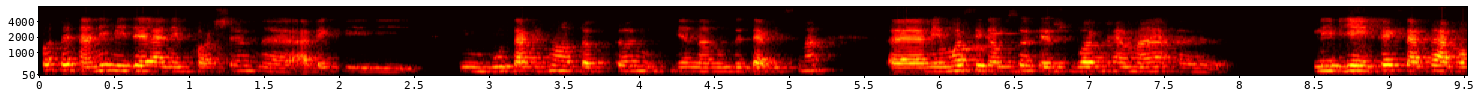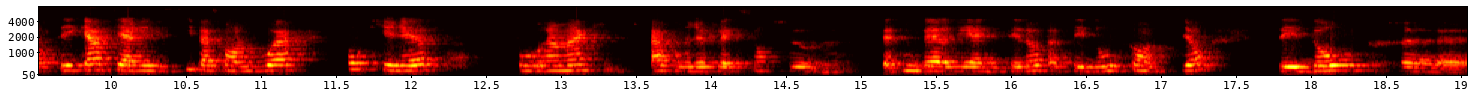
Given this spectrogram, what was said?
pas cette année, mais dès l'année prochaine, avec les, nouveaux arrivants autochtones qui viennent dans nos établissements. mais moi, c'est comme ça que je vois vraiment les bienfaits que ça peut apporter quand ils arrivent ici, parce qu'on le voit, pour qu'ils restent, il faut vraiment qu'ils fasse une réflexion sur euh, cette nouvelle réalité-là, parce que c'est d'autres conditions, c'est d'autres euh,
